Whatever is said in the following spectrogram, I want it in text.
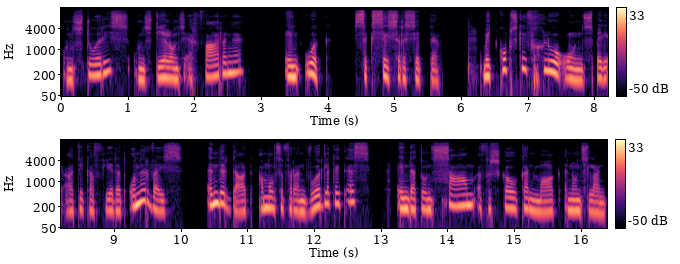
ons stories, ons deel ons ervarings en ook suksesresepte. Met Kopskyf glo ons by die ATKV dat onderwys inderdaad almal se verantwoordelikheid is en dat ons saam 'n verskil kan maak in ons land.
